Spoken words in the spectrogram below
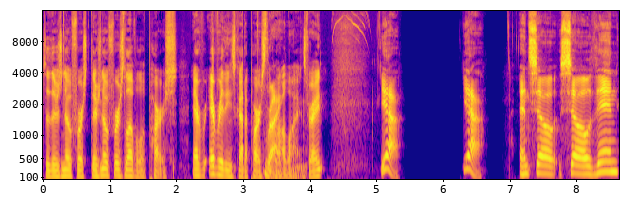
So there's no first there's no first level of parse. Every, everything's got to parse the Right. raw lines, right? Yeah. Yeah. And so so then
